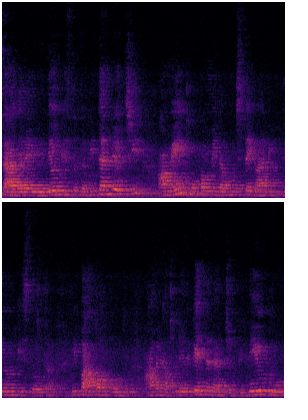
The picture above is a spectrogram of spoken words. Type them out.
సాగరైంది. దేవునికి స్తోత్రం. నీ తండ్రి వచ్చి ఆమె ముఖం మీద ఉంచితే కానీ దేవునికి స్తోత్రం. ఈ పాపం పోదు. ఆమెకు అప్పుడు ఎదుకైతుందని చెప్పి దేవుడు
